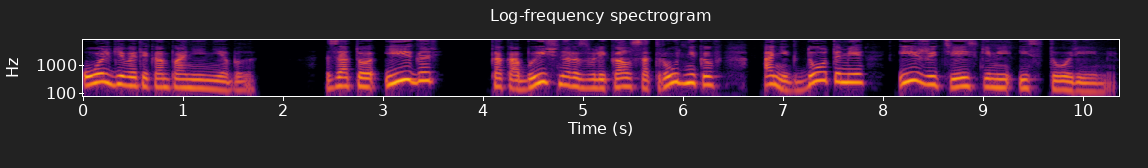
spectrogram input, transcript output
Ольги в этой компании не было. Зато Игорь, как обычно, развлекал сотрудников анекдотами и житейскими историями.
